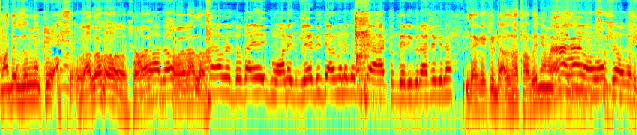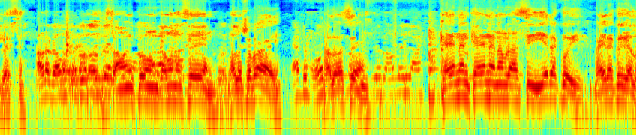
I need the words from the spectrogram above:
আমাদের জন্য একটু ভালো সবাই সবাই ভালো। হবে। তো তাই এই অনেক লেট হইতে আমি মনে করছি আর একটু দেরি করে আসে কিনা? যাকে একটু ডাল ভাত হবে না আমাদের হ্যাঁ হ্যাঁ অবশ্যই অবশ্যই। ঠিক আছে। আমরা ব্যবস্থা করছি আসসালামু আলাইকুম কেমন আছেন? ভালো সবাই? ভালো আছেন? খেয়ে নেন খেয়ে নেন আমরা আছি। ইয়েরা কই? ভাইরা কই গেল?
